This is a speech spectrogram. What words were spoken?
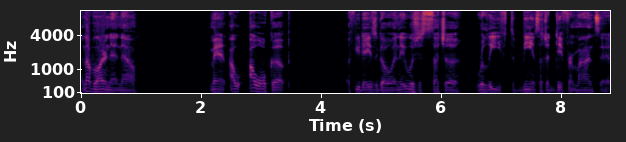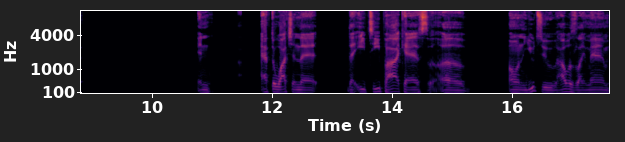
And I've learned that now. Man, I I woke up a few days ago and it was just such a relief to be in such a different mindset. And after watching that that ET podcast uh on YouTube, I was like, man,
